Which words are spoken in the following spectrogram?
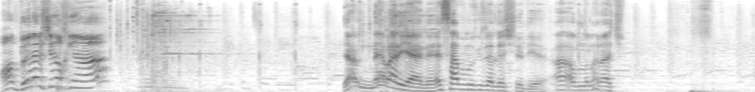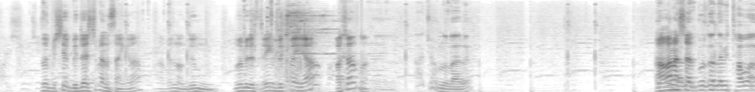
Abi böyle bir şey yok ya. Ya ne var yani hesabımız güzelleşiyor diye. Aa onları aç. Dur, Bir şey birleştirmedin sanki lan. Ha, ben lan diyorum. Bunu birleştir. Lütfen ya. Açar mı? Aç onları. Arkadaşlar Buradan, buradan da bir tava.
